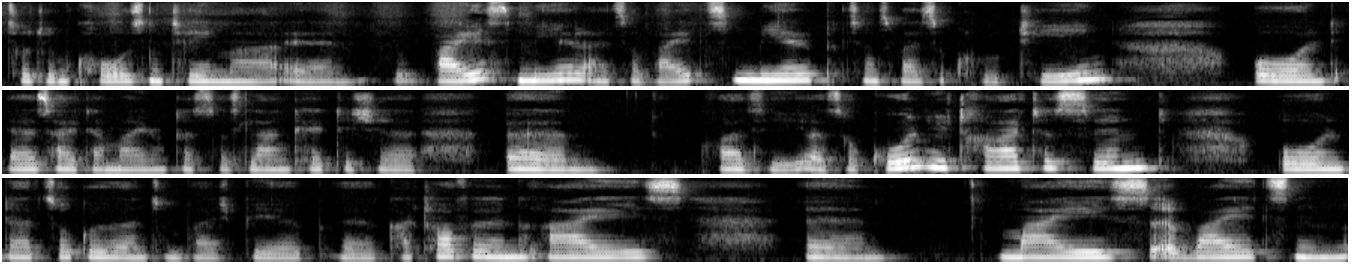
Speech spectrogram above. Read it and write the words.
zu dem großen Thema äh, Weißmehl, also Weizenmehl bzw. Gluten. Und er ist halt der Meinung, dass das langkettige ähm, quasi also Kohlenhydrate sind. Und dazu gehören zum Beispiel äh, Kartoffeln, Reis, äh, Mais, Weizen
